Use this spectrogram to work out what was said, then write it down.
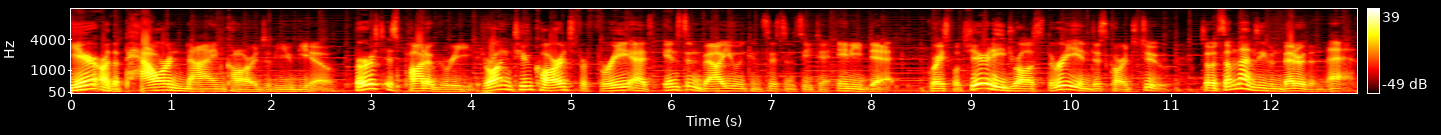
Here are the Power 9 cards of Yu-Gi-Oh! First is Pot of Greed. Drawing two cards for free adds instant value and consistency to any deck. Graceful Charity draws three and discards two, so it's sometimes even better than that.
